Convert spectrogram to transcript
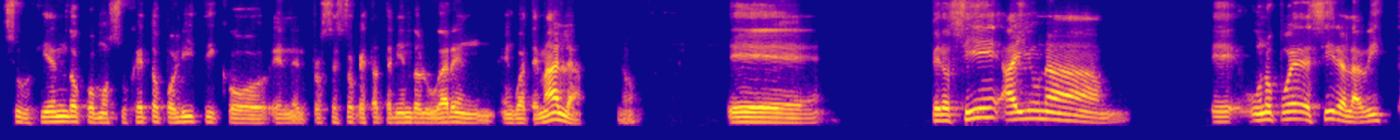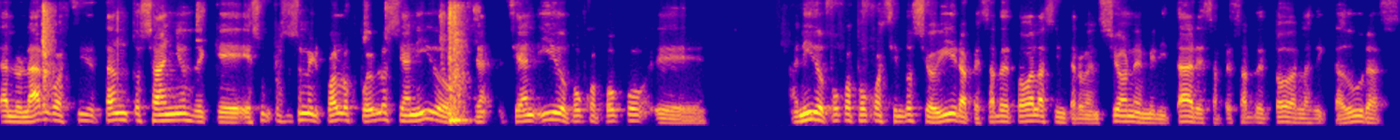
surgiendo como sujeto político en el proceso que está teniendo lugar en, Guatemala. ¿no? Eh, pero sí hay una, eh, uno puede decir a la vista, a lo largo así de tantos años de que es un proceso en el cual los pueblos se han ido, se, han ido poco a poco, eh, han ido poco a poco haciéndose oír a pesar de todas las intervenciones militares, a pesar de todas las dictaduras,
